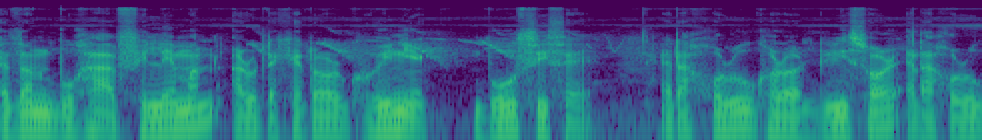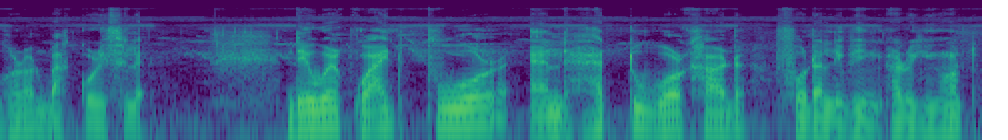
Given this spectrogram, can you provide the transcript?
এজন বুঢ়া ফিলেমন আৰু তেখেতৰ ঘৈণীয়েক বৌচিছে এটা সৰু ঘৰত গ্ৰীচৰ এটা সৰু ঘৰত বাস কৰিছিলে। They were quite poor and had to work hard for the living আৰু সিহঁত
